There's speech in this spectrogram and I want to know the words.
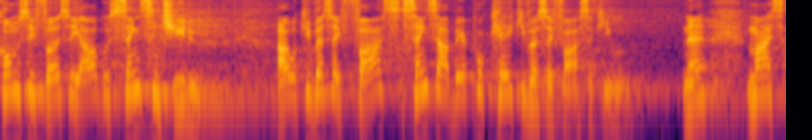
como se fosse algo sem sentido, algo que você faz sem saber por que que você faz aquilo, né? Mas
